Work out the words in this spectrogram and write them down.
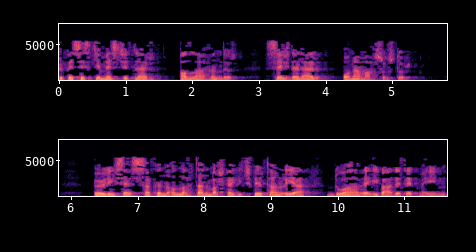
Şüphesiz ki mescitler Allah'ındır. Secdeler O'na mahsustur. Öyleyse sakın Allah'tan başka hiçbir tanrıya dua ve ibadet etmeyin.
